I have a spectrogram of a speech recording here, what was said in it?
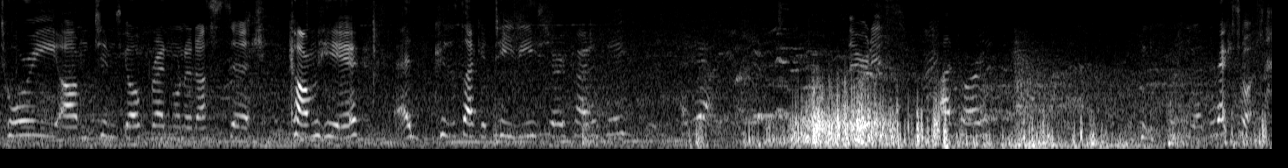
Tori, um, Tim's girlfriend, wanted us to come here because it's like a TV show kind of thing. And yeah, there it is. Hi, Tori. See you on the next one.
